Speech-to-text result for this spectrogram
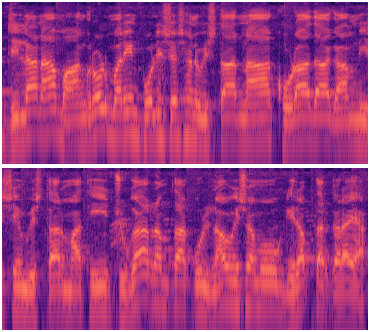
જિલ્લાના માંગરોળ મરીન પોલીસ સ્ટેશન વિસ્તારના ખોડાદા ગામની સીમ વિસ્તારમાંથી જુગાર રમતા કુલ નવ ઇસમો ગિરફતાર કરાયા.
